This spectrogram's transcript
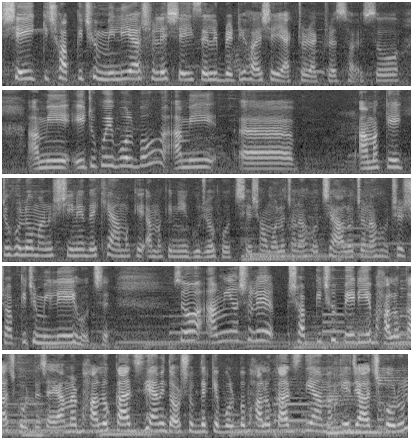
সেই সব কিছু মিলিয়ে আসলে সেই সেলিব্রিটি হয়, সেই অ্যাক্টর অ্যাক্ট্রেস হয়। সো আমি এইটুকুই বলব। আমি আমাকে একটু হলেও মানুষ চিনে দেখে আমাকে আমাকে নিয়ে গুজব হচ্ছে, সমালোচনা হচ্ছে, আলোচনা হচ্ছে সব কিছু মিলিয়েই হচ্ছে। সো আমি আসলে সব কিছু পেরিয়ে ভালো কাজ করতে চাই। আমার ভালো কাজ দিয়ে আমি দর্শকদেরকে বলব, ভালো কাজ দিয়ে আমাকে জাজ করুন।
